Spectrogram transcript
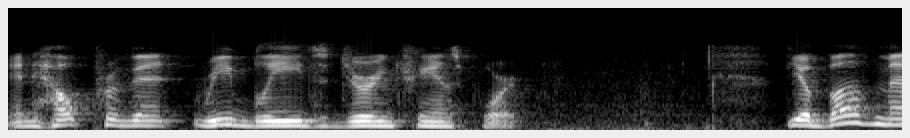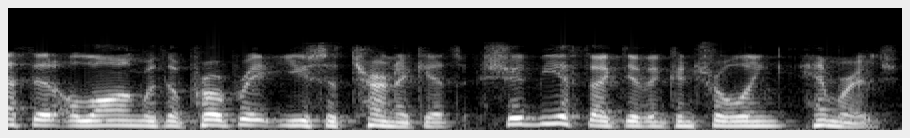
and help prevent rebleeds during transport. The above method, along with appropriate use of tourniquets, should be effective in controlling hemorrhage.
